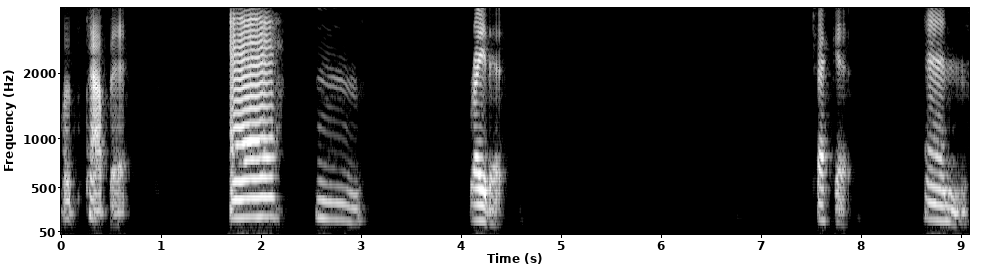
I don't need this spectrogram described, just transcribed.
Let's tap it. N. Write it. check it, N.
